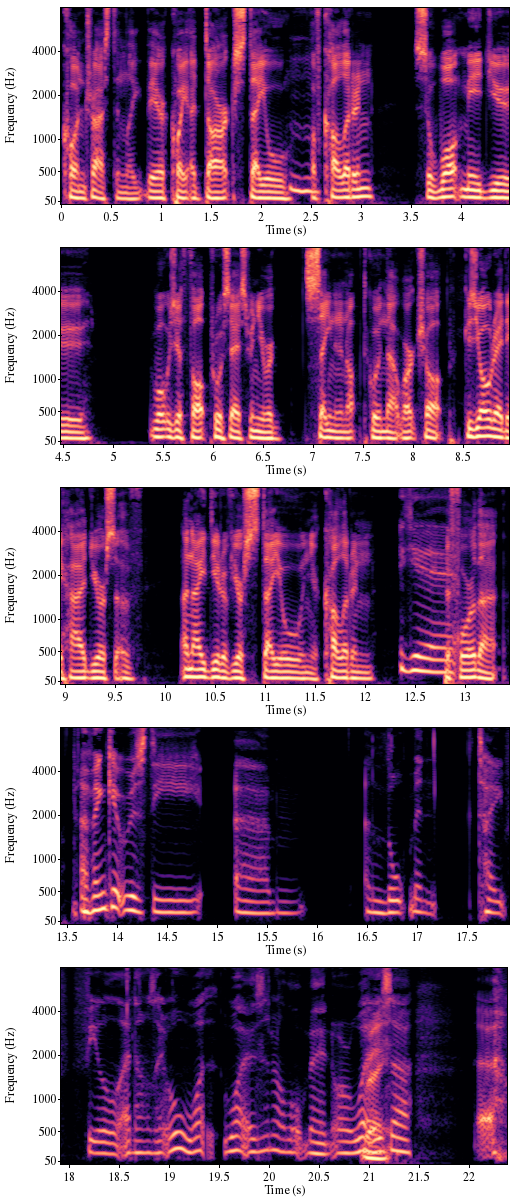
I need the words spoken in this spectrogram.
contrasting. Like they're quite a dark style Mhm. of colouring. So, what made you? What was your thought process when you were signing up to go in that workshop? Because you already had your sort of an idea of your style and your colouring Yeah, before that. I think it was the um, elopement type feel, and I was like, oh, what what is an elopement, or what is a uh,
